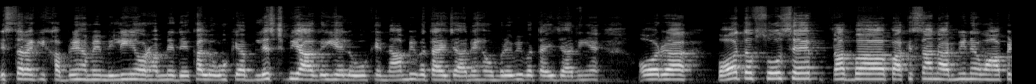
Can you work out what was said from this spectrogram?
इस तरह की खबरें हमें मिली और हमने देखा, लोगों के अब लिस्ट भी आ गई है, लोगों के नाम भी बताए जा रहे हैं, उम्रें भी बताई जा रही हैं। और बहुत अफसोस है, अब पाकिस्तान आर्मी ने वहाँ पे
